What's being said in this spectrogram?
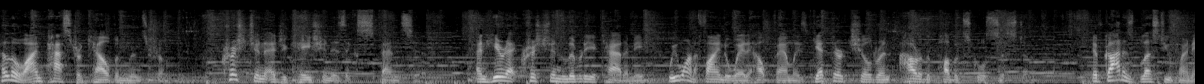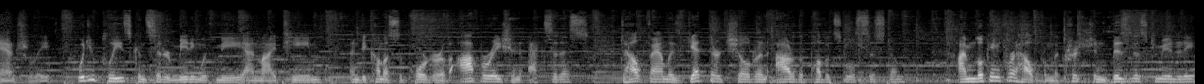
Hello, I'm Pastor Calvin Lindstrom. Christian education is expensive. And here at Christian Liberty Academy, we want to find a way to help families get their children out of the public school system. If God has blessed you financially, would you please consider meeting with me and my team and become a supporter of Operation Exodus to help families get their children out of the public school system? I'm looking for help from the Christian business community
